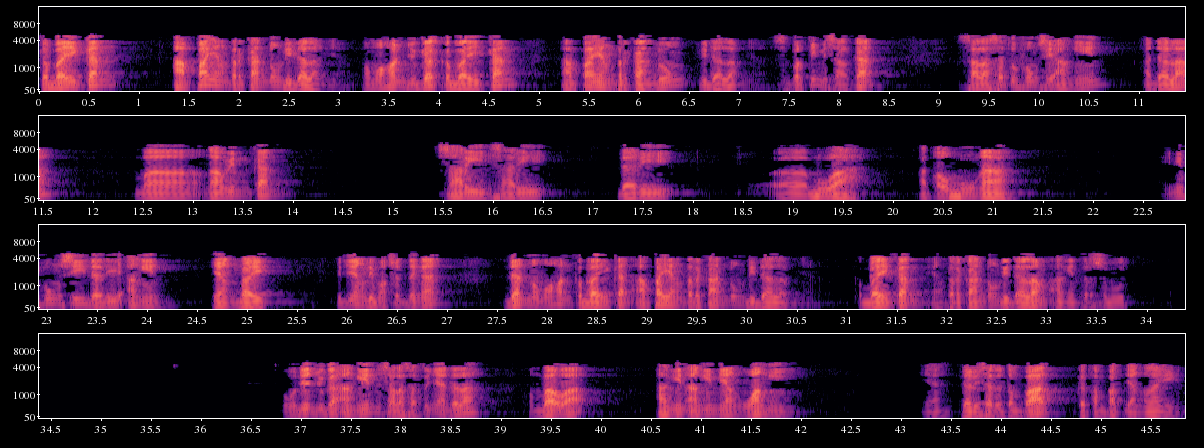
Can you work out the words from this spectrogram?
Kebaikan apa yang terkandung di dalamnya. Memohon juga kebaikan apa yang terkandung di dalamnya. Seperti misalkan salah satu fungsi angin adalah mengawinkan sari-sari dari e, buah atau bunga. Ini fungsi dari angin yang baik. Itu yang dimaksud dengan dan memohon kebaikan apa yang terkandung di dalamnya. Kebaikan yang terkandung di dalam angin tersebut. Kemudian juga angin salah satunya adalah membawa angin-angin yang wangi ya dari satu tempat ke tempat yang lain.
